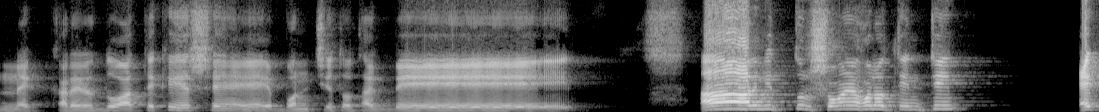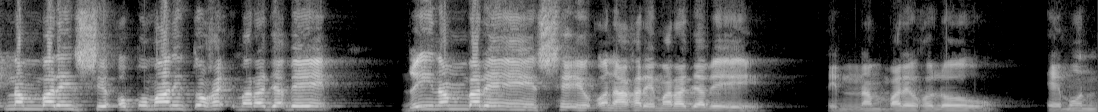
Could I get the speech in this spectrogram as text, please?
নেককারের দোয়া থেকে সে বঞ্চিত থাকবে। আর মৃত্যুর সময় হলো তিনটি। এক নম্বরে সে অপমানিত হয়ে মারা যাবে। দুই নম্বরে সে অনাহারে মারা যাবে। তিন নম্বরে হলো, এমন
